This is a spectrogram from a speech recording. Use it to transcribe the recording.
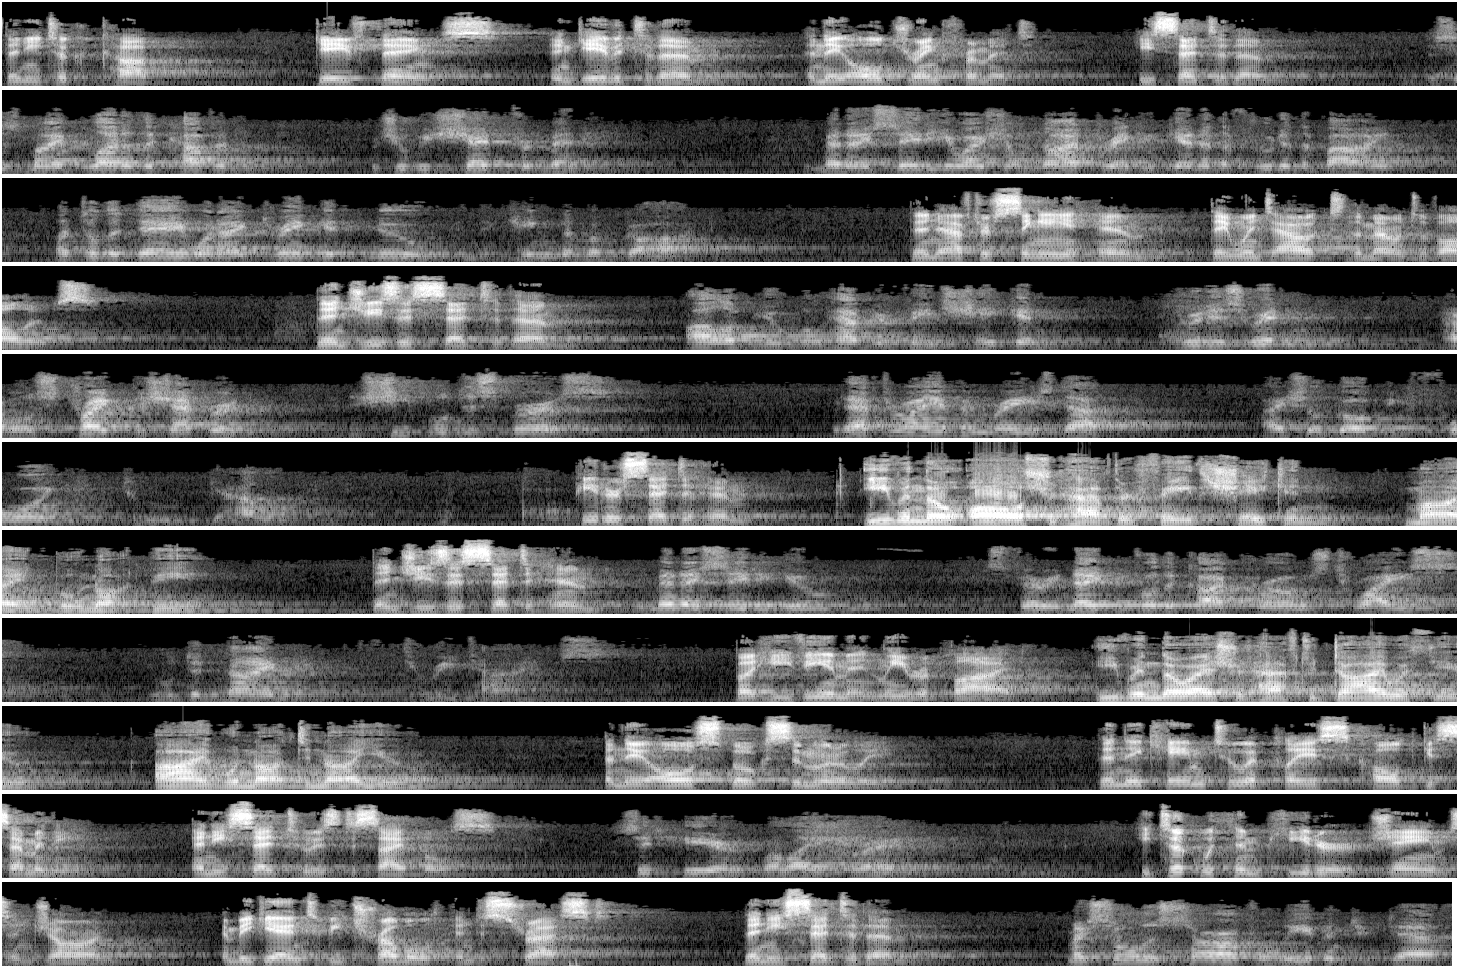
Then he took a cup, gave thanks, and gave it to them, and they all drank from it. He said to them, This is my blood of the covenant, which will be shed for many. Amen, I say to you, I shall not drink again of the fruit of the vine until the day when I drink it new in the kingdom of God. Then, after singing a hymn, they went out to the Mount of Olives. Then Jesus said to them, All of you will have your faith shaken, for it is written, I will strike the shepherd, and the sheep will disperse. But after I have been raised up, I shall go before you to Galilee. Peter said to him, Even though all should have their faith shaken, mine will not be. Then Jesus said to him, Amen, I say to you, this very night before the cock crows twice, you will deny me three times. But he vehemently replied, Even though I should have to die with you, I will not deny you. and they all spoke similarly. Then they came to a place called Gethsemane, and he said to his disciples, Sit here while I pray. He took with him Peter, James, and John, and began to be troubled and distressed. Then he said to them, My soul is sorrowful even to death.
